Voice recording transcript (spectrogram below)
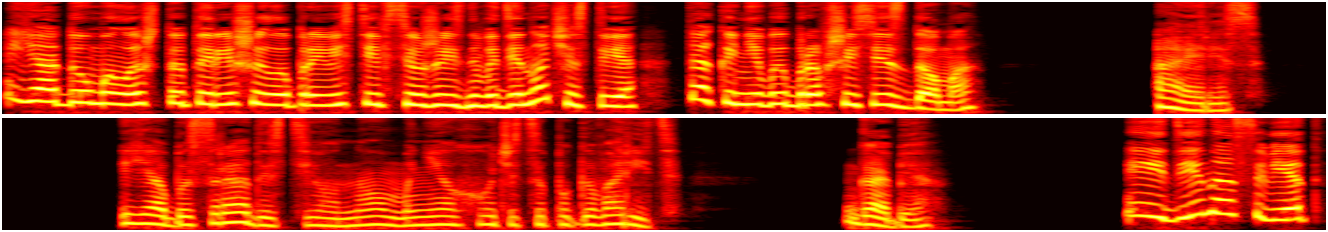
Я думала, что ты решила провести всю жизнь в одиночестве, так и не выбравшись из дома. Айрис. Я бы с радостью, но мне хочется поговорить. Габи. «Иди на свет,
